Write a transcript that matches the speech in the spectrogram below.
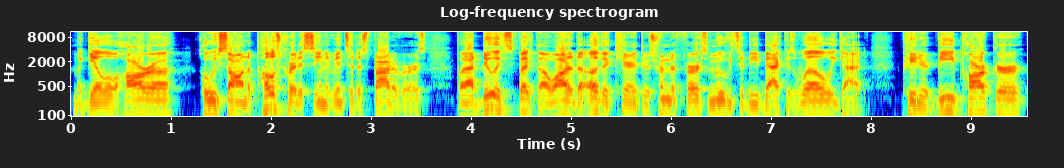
Miguel O'Hara, who we saw in the post-credit scene of Into the Spider-Verse. But I do expect a lot of the other characters from the first movie to be back as well. We got Peter B. Parker,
